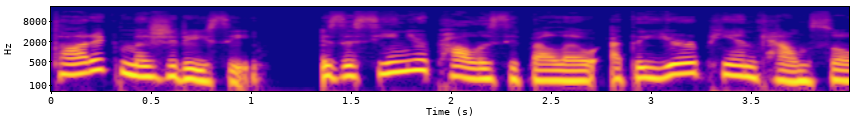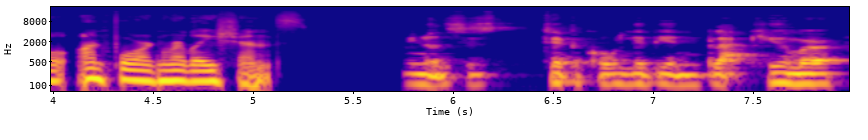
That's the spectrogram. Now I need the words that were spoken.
Tarek Megerisi is a senior policy fellow at the European Council on Foreign Relations. You know, this is typical Libyan black humor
